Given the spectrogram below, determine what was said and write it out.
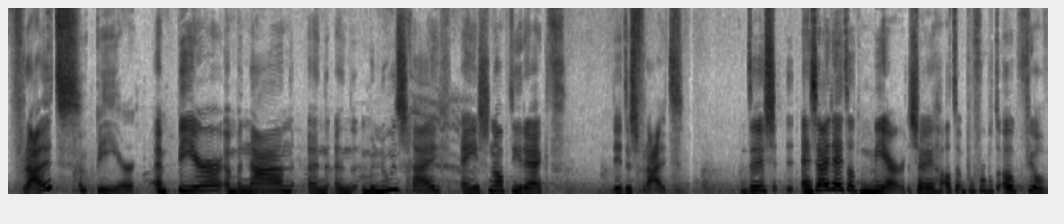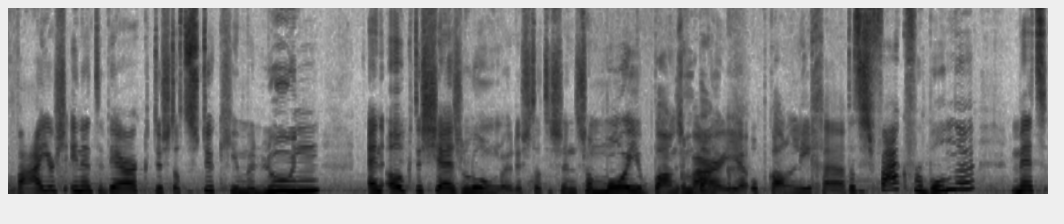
fruit, Een peer. een peer, een banaan, een, een meloenschijf. En je snapt direct, dit is fruit. Dus, en zij deed dat meer. Zij had bijvoorbeeld ook veel waaiers in het werk. Dus dat stukje meloen. En ook de chaise longue. Dus dat is een, zo'n mooie bank een waar bank. je op kan liggen. Dat is vaak verbonden met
